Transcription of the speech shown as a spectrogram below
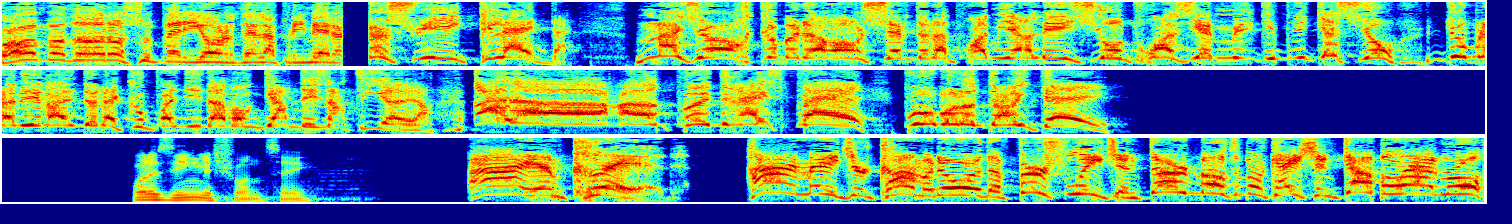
Comodoro Superior de la Primera. Je suis Kled, Major Commodore en chef de la première Légion, troisième multiplication, double amiral de la compagnie d'avant-garde des artilleurs. Alors, un peu de respect pour mon autorité! What does the English one say? I am Cled, High Major Commodore of the 1st Legion, 3rd Multiplication, Double Admiral,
